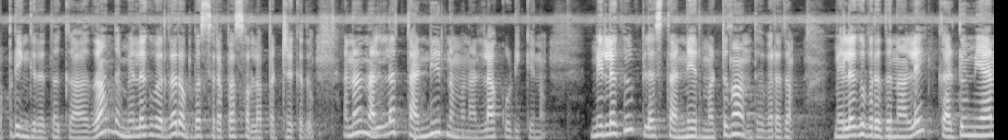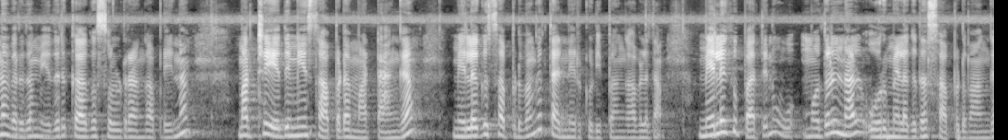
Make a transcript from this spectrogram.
அப்படிங்கிறதுக்காக தான் இந்த மிளகு விரதம் ரொம்ப சிறப்பாக சொல்லப்பட்டிருக்குது. அதனால் நல்லா தண்ணீர் நம்ம நல்லா குடிக்கணும். மிளகு ப்ளஸ் தண்ணீர் மட்டும்தான் இந்த விரதம். மிளகு விரதனாலே கடுமையான விரதம் எதற்காக சொல்கிறாங்க அப்படின்னா மற்ற எதுவுமே சாப்பிட மாட்டாங்க. மிளகு சாப்பிடுவாங்க தண்ணீர் குடிப்பாங்க அவ்வளோதான் மிளகு பார்த்தீங்கன்னா முதல் நாள் ஒரு மிளகு தான் சாப்பிடுவாங்க.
